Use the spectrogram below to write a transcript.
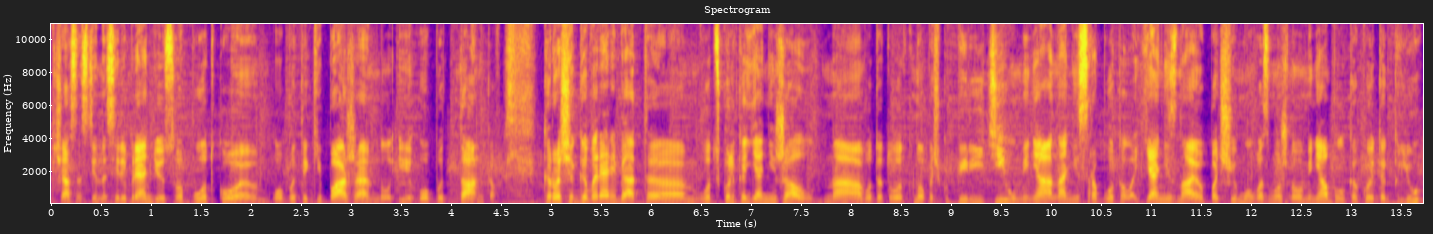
в частности на серебряндию, свободку, опыт экипажа, ну и опыт танков. Короче говоря, ребят, э, вот сколько я не жал на вот эту вот кнопочку перейти, у меня она не сработала. Я не знаю почему, возможно у меня был какой-то глюк.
